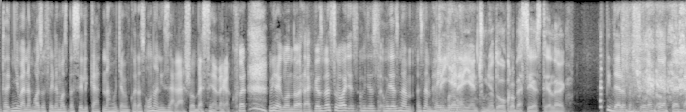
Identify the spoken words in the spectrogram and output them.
Tehát nyilván nem hazafelé nem azt beszélik át, na, hogy amikor az onanizálásról beszélnek, akkor mire gondolták közben, szóval hogy ez, hogy ez, hogy ez nem, ez nem helyén való. ilyen, ilyen csúnya dolgokról beszélsz tényleg. Hát mindenről beszélek, érted? De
